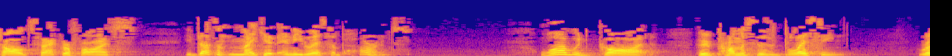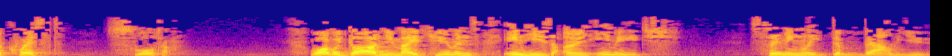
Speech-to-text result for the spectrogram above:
child sacrifice, it doesn't make it any less abhorrent. Why would God, who promises blessing, request slaughter? Why would God, who made humans in his own image, seemingly devalue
